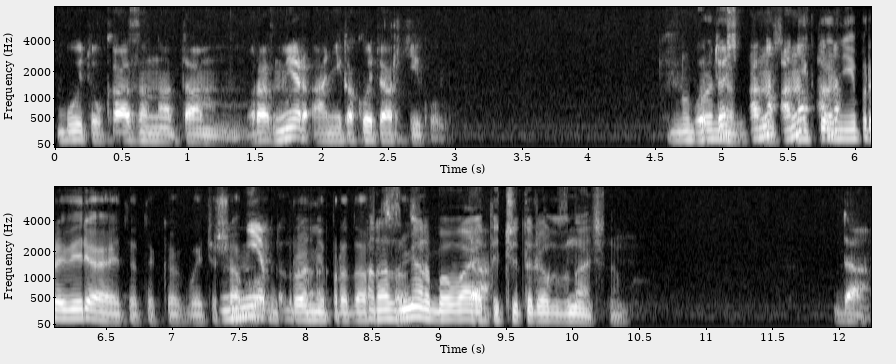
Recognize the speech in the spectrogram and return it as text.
будет указано там размер, а не какой-то артикул. Ну, Вот, то есть оно- То есть оно- никто оно- не проверяет это, как бы, эти шаблоны, Не- кроме продавца. Размер бывает Да. и четырехзначным. Да.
